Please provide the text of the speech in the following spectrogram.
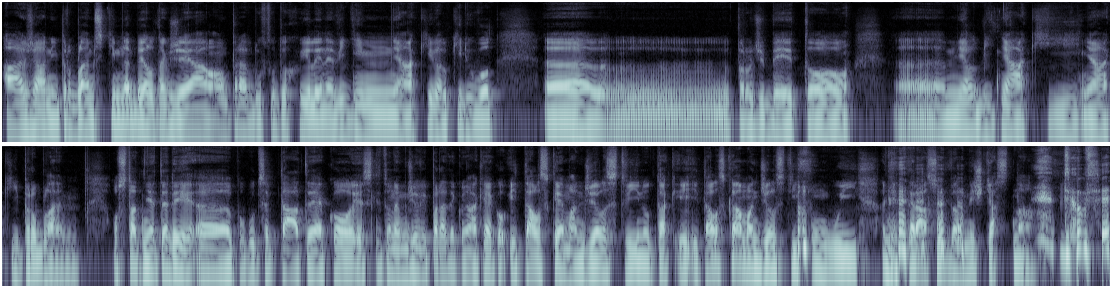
a žádný problém s tím nebyl, takže já opravdu v tuto chvíli nevidím nějaký velký důvod, eh, proč by to měl být nějaký, nějaký problém. Ostatně tedy, eh, pokud se ptáte, jako jestli to nemůže vypadat jako nějaké jako italské manželství, no tak i italská manželství fungují a některá jsou velmi šťastná. Dobře,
